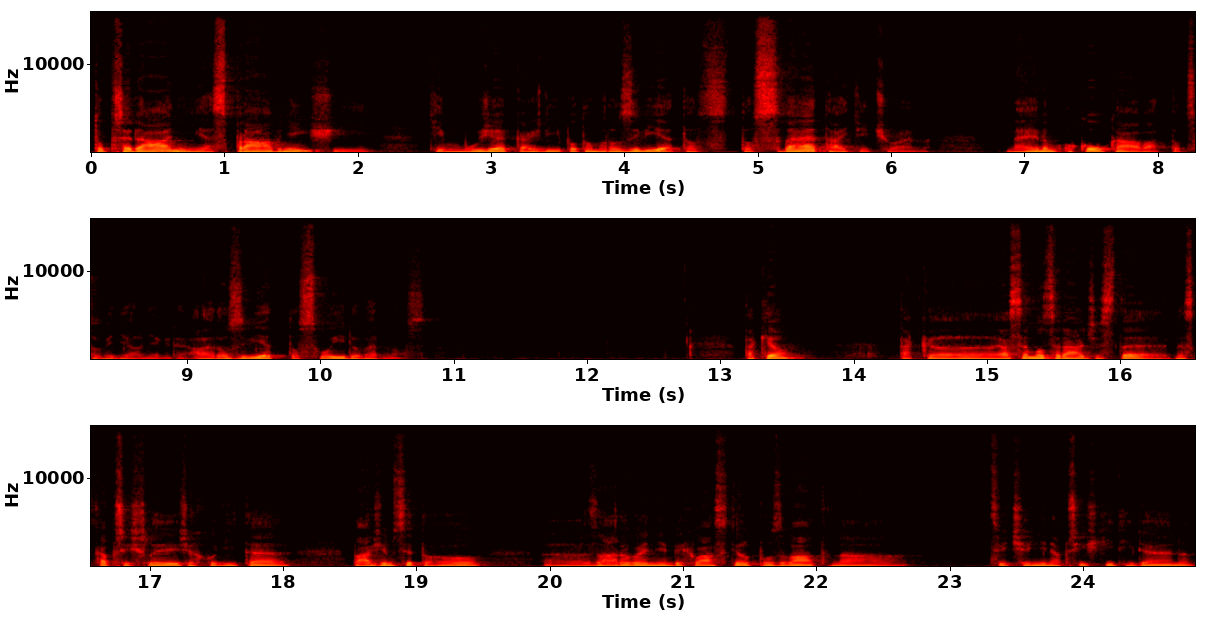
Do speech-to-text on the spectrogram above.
to předání je správnější, tím může každý potom rozvíjet to, to své tai. Nejenom okoukávat to, co viděl někde, ale rozvíjet to svoji dovednost. Tak jo, tak eh, já jsem moc rád, že jste dneska přišli, že chodíte, vážím si toho. Eh, zároveň bych vás chtěl pozvat na cvičení na příští týden.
